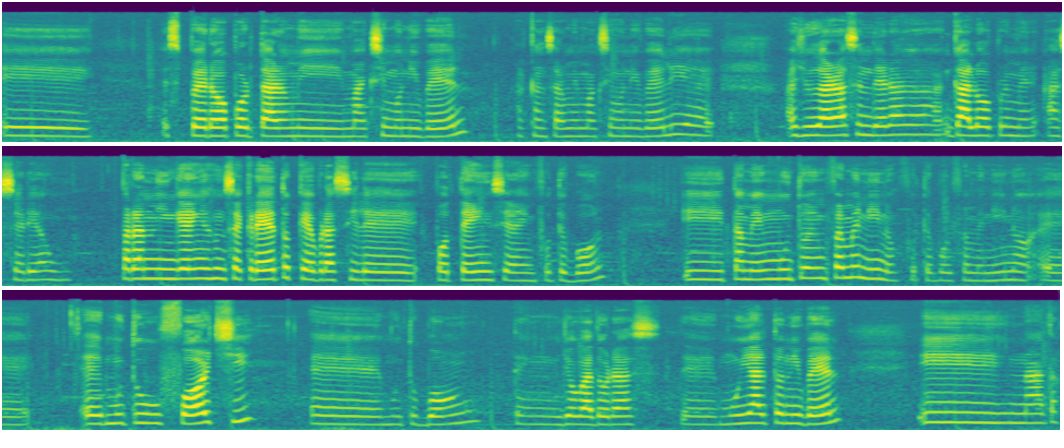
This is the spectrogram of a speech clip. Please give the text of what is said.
E espero aportar mi máximo nível, alcançar mi máximo nível e eh, ajudar a ascender a Galo a, primeira, a Série 1. Para ninguém é um secreto que Brasil é potência em futebol e também muito em feminino, futebol feminino é, é muito forte, é muito bom, tem jogadoras de muito alto nível e nada,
